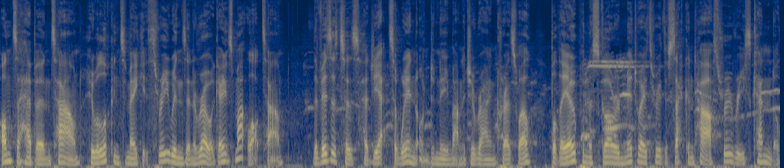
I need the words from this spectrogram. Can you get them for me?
On to Hebburn Town, who were looking to make it three wins in a row against Matlock Town. The visitors had yet to win under new manager Ryan Cresswell, but they opened the scoring midway through the second half through Reese Kendall.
